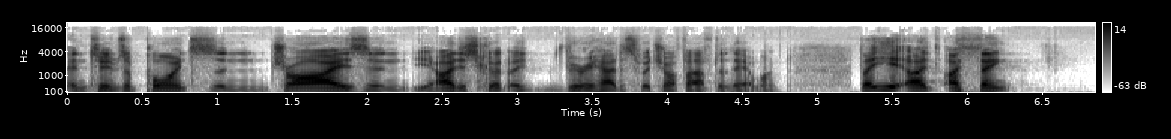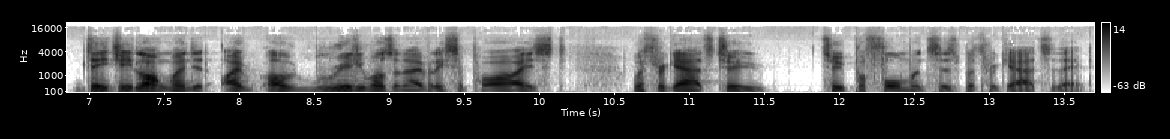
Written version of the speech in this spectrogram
in terms of points and tries, and yeah, I just got uh, very hard to switch off after that one. But yeah, I, I think DG long-winded. I, I really wasn't overly surprised with regards to to performances with regards to that.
